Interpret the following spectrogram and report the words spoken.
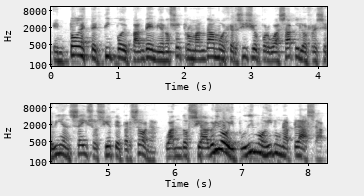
en, todo este tipo de pandemia, nosotros mandamos ejercicios por WhatsApp y los recibían seis o siete personas. Cuando se abrió y pudimos ir a una plaza,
